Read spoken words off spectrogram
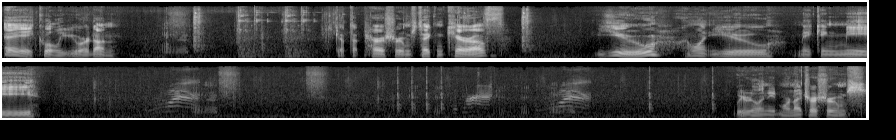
Hey, cool. You are done. Get the parashrooms taken care of. You, I want you making me... We really need more nitro shrooms.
